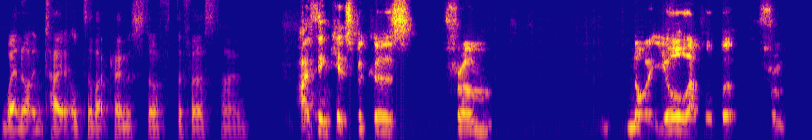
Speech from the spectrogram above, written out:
we're not entitled to that kind of stuff the first time. I think it's because from not at your level, but from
